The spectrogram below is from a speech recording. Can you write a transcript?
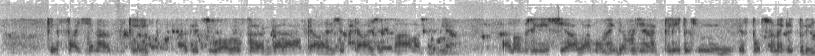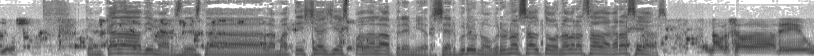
que facin el clic aquests jugadors, perquè encara cada, cada jornada va canviant a l'11 inicial, al moment que facin el clip és un, es pot ser un equip perillós. Com cada dimarts, des de la mateixa gespa de la Premier. Ser Bruno. Bruno Salto, una abraçada, gràcies. Una abraçada, adeu.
